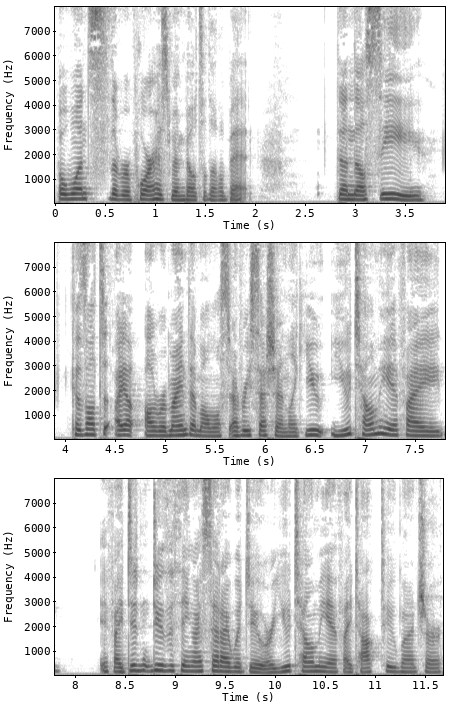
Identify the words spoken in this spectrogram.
But once the rapport has been built a little bit, then they'll see. Because I'll, t- I, I'll remind them almost every session, like you, you tell me if I if I didn't do the thing I said I would do, or you tell me if I talk too much, or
